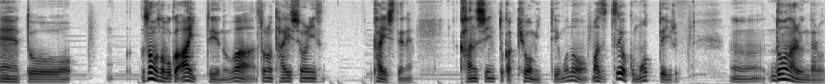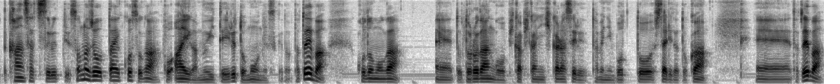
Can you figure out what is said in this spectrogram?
えっ、ー、と、そもそも僕愛っていうのは、その対象に対してね、関心とか興味っていうものをまず強く持っている。うん、どうなるんだろうって観察するっていうその状態こそがこう愛が向いていると思うんですけど。例えば子供がえーと、泥団子をピカピカに光らせるために没頭したりだとか、えー、例えば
